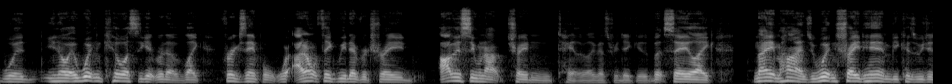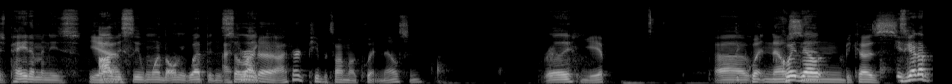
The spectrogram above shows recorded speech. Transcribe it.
would you know it wouldn't kill us to get rid of? Like for example, I don't think we'd ever trade. Obviously, we're not trading Taylor. Like that's ridiculous. But say like Nyheim Hines, we wouldn't trade him because we just paid him and he's Yeah. obviously one of the only weapons. I've so heard, like uh, I've heard people talking about Quenton Nelson. really, Yep, uh, Quenton Quenton Nel- Nelson because he's got a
